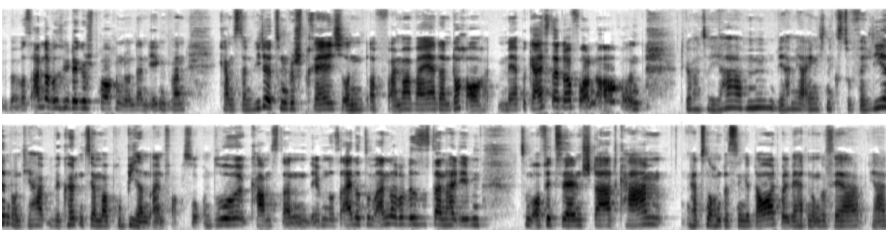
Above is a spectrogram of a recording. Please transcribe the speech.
über was anderes wieder gesprochen und dann irgendwann kam es dann wieder zum Gespräch und auf einmal war er dann doch auch mehr begeistert davon auch und gemeint so, ja, hm, wir haben ja eigentlich nichts zu verlieren und ja, wir könnten es ja mal probieren einfach so. Und so kam es dann eben das eine zum anderen, bis es dann halt eben zum offiziellen Start kam. Hat es noch ein bisschen gedauert, weil wir hatten ungefähr, ja,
